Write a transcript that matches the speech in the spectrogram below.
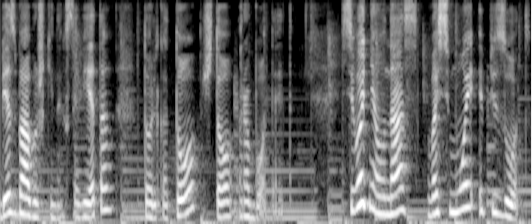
без бабушкиных советов, только то, что работает. Сегодня у нас восьмой эпизод.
